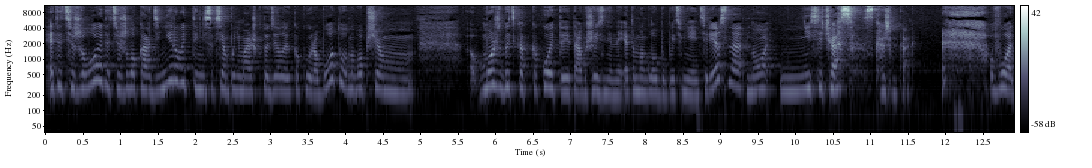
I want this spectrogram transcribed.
это тяжело, это тяжело координировать, ты не совсем понимаешь, кто делает какую работу, ну, в общем, может быть, как какой-то этап жизненный это могло бы быть мне интересно, но не сейчас, скажем так. Вот,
